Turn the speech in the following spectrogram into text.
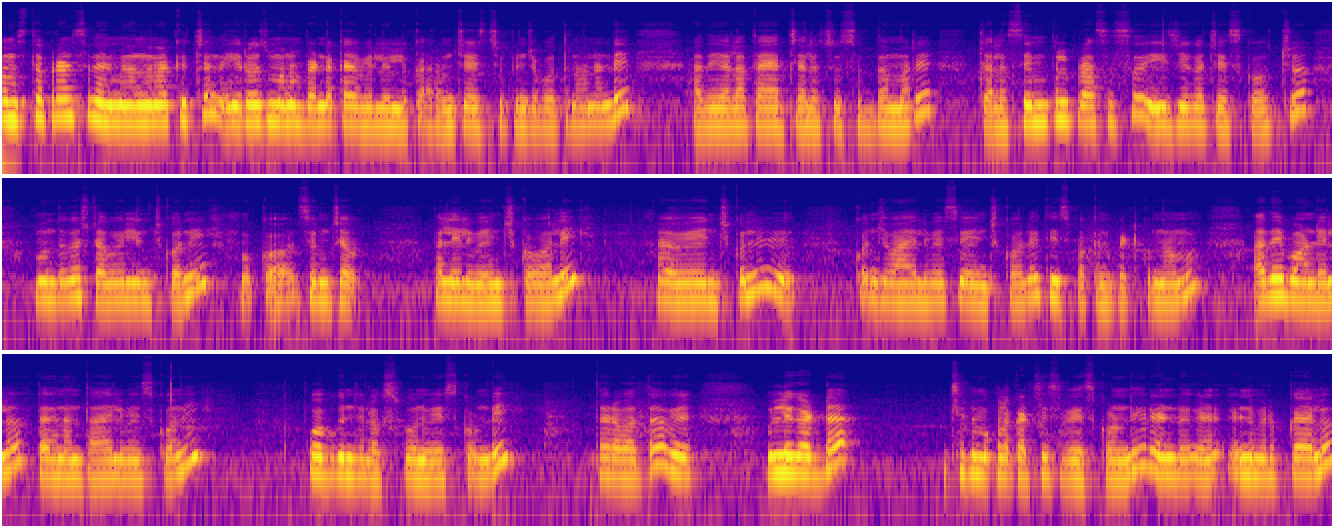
నమస్తే ఫ్రెండ్స్ నేను మీ నందన కిచెన్. ఈరోజు మనం బెండకాయ వెల్లుల్లి కారం చేసి చూపించబోతున్నానండి. అది ఎలా తయారు చేయాలో చూసిద్దాం మరి. చాలా సింపుల్ ప్రాసెస్ ఈజీగా చేసుకోవచ్చు. ముందుగా స్టవ్ వెలించుకొని ఒక చెంచా పల్లీలు వేయించుకోవాలి. అవి వేయించుకొని కొంచెం ఆయిల్ వేసి వేయించుకోవాలి. తీసి పక్కన పెట్టుకుందాము. అదే బాండీలో తగినంత ఆయిల్ వేసుకొని పోపు గింజలు ఒక స్పూన్ వేసుకోండి. తర్వాత ఉల్లిగడ్డ చిన్న ముక్కలు కట్ చేసి వేసుకోండి. రెండు ఎండుమిరపకాయలు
